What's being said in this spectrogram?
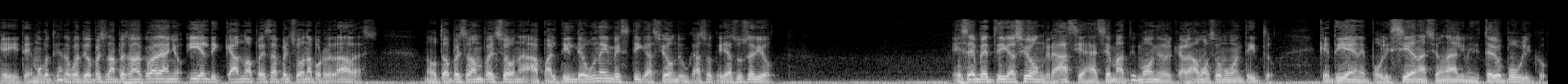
y tenemos que tener 42 personas personas que va de año y el DICAT no apresa personas por redadas. Nosotros apresamos personas a partir de una investigación de un caso que ya sucedió. Esa investigación, gracias a ese matrimonio del que hablábamos hace un momentito, que tiene Policía Nacional y Ministerio Público,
